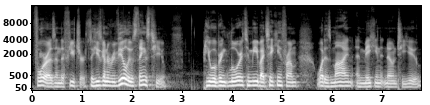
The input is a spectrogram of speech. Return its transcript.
for us in the future. So he's going to reveal those things to you. He will bring glory to me by taking from what is mine and making it known to you.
